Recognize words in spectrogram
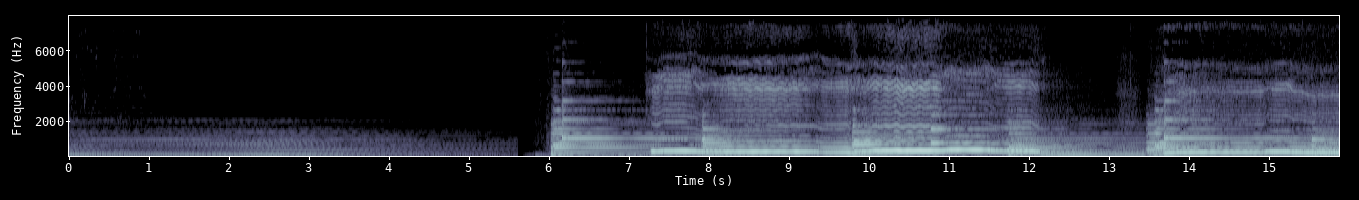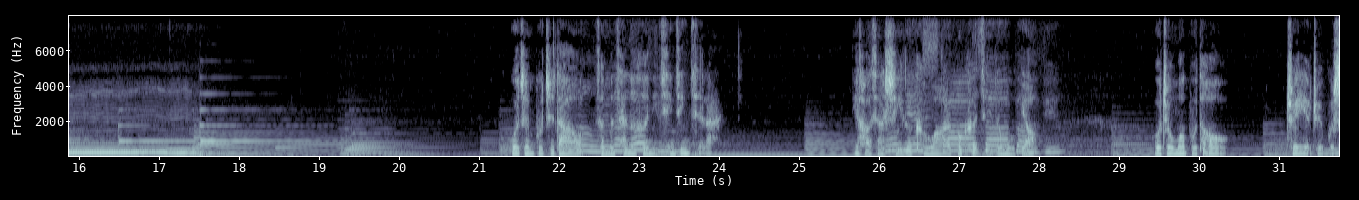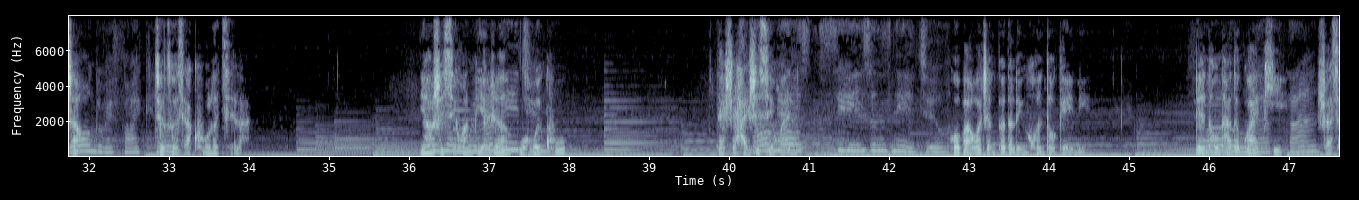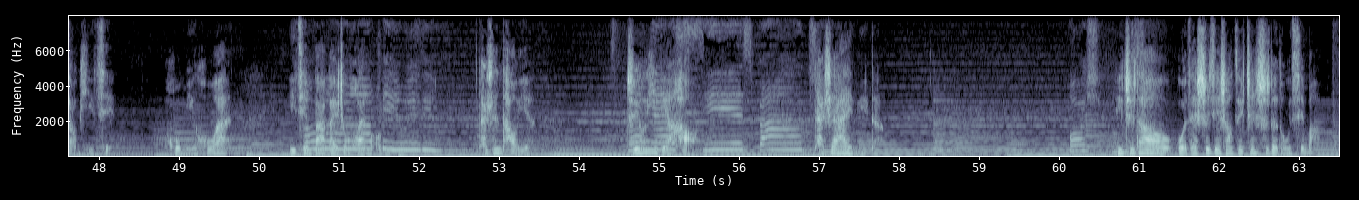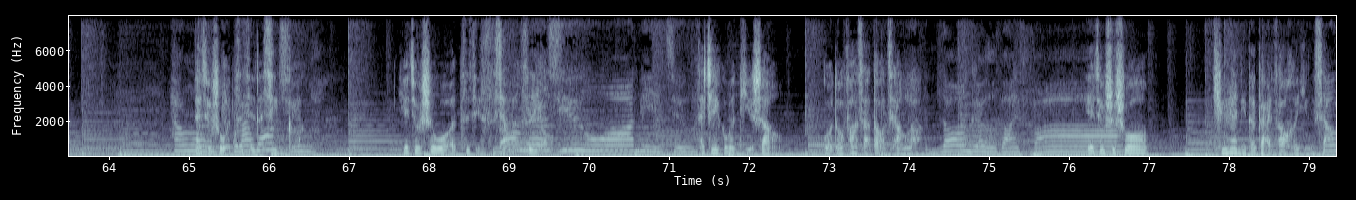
我真不知道怎么才能和你亲近起来。你好像是一个可望而不可及的目标，我琢磨不透，追也追不上，就坐下哭了起来。你要是喜欢别人，我会哭，但是还是喜欢你。我把我整个的灵魂都给你，连同他的怪癖、耍小脾气、忽明忽暗。一千八百种坏毛病，他真讨厌。只有一点好，他是爱你的。你知道我在世界上最珍视的东西吗？那就是我自己的性格，也就是我自己思想的自由。在这个问题上，我都放下刀枪了。也就是说，听任你的改造和影响。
